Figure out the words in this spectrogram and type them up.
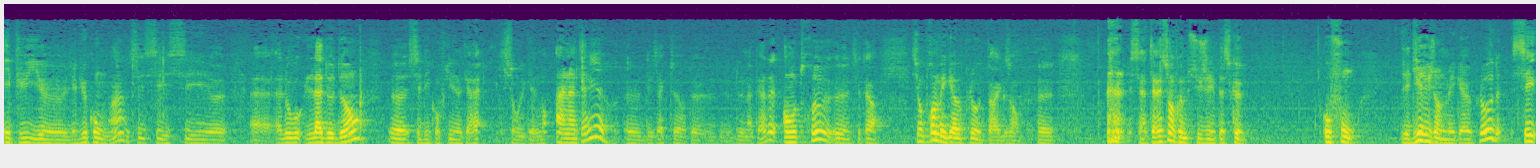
et puis euh, les vieux cons. Hein. Euh, là-dedans, c'est des conflits d'intérêts qui sont également à l'intérieur des acteurs de, l'internet, entre eux, etc. Si on prend Mega Upload par exemple. c'est intéressant comme sujet parce que, au fond, les dirigeants de Mega Upload, c'est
